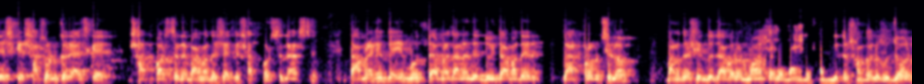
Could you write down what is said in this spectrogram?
দেশকে শাসন করে আজকে সাত পার্সেন্টে বাংলাদেশে আজকে সাত পার্সেন্টে আসছে। তা আমরা কিন্তু এই মুহূর্তে আপনারা জানেন যে দুইটা আমাদের প্ল্যাটফর্ম ছিল, বাংলাদেশ হিন্দু জাগরণ মঞ্চ এবং বাংলাদেশ সম্মিলিত সংখ্যালঘু জোট।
